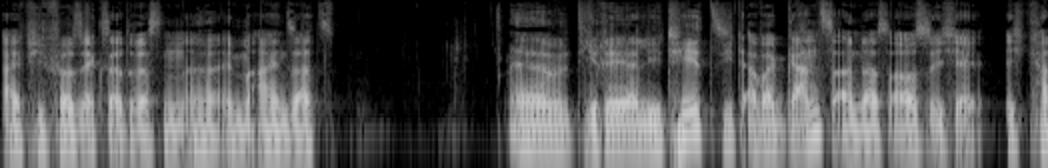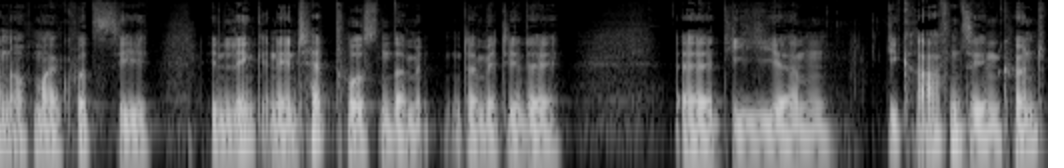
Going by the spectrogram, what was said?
IPv6-Adressen äh, im Einsatz. Äh, die Realität sieht aber ganz anders aus. Ich, ich kann auch mal kurz die, den Link in den Chat posten, damit, damit ihr die, äh, die, ähm, die Graphen sehen könnt.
